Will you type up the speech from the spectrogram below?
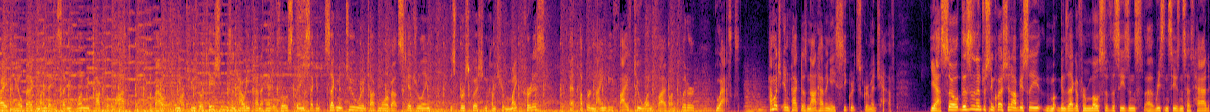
Right, Mailbag Monday. In segment one, we talked a lot about Mark Few's rotations and how he kind of handles those things. Second, segment two, we're going to talk more about scheduling. This first question comes from Mike Curtis at Upper905215 on Twitter, who asks, How much impact does not having a secret scrimmage have? Yeah, so this is an interesting question. Obviously, Gonzaga for most of the seasons, uh, recent seasons, has had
